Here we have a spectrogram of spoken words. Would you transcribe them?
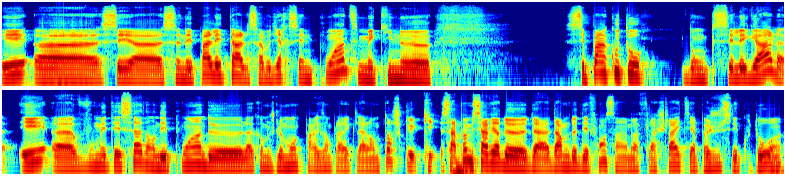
Et ce n'est pas létal. Ça veut dire que c'est une pointe, mais qui ne. C'est pas un couteau. Donc c'est légal et euh, vous mettez ça dans des points de là comme je le montre par exemple avec la lampe torche ça peut me servir d'arme de, défense hein, ma flashlight il n'y a pas juste les couteaux hein.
